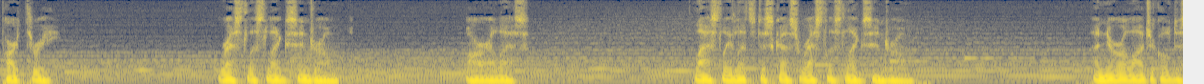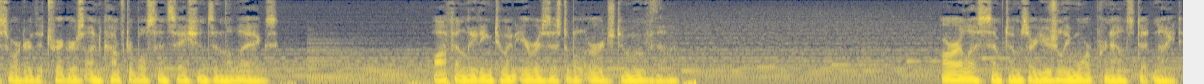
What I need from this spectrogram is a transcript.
Part 3 Restless Leg Syndrome, RLS. Lastly, let's discuss restless leg syndrome, a neurological disorder that triggers uncomfortable sensations in the legs, often leading to an irresistible urge to move them. RLS symptoms are usually more pronounced at night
